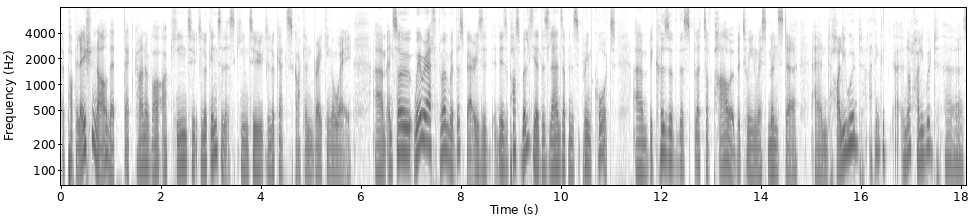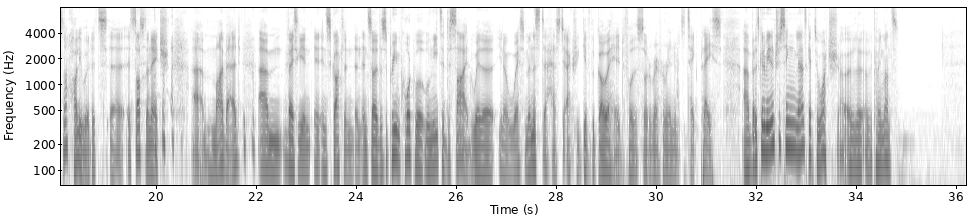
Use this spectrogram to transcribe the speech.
a population now that, that kind of are, are, keen to, to look into this, keen to, to look at Scotland breaking away. Um, and so, where we're at at the moment with this, Barry, is there's a possibility that this lands up in the Supreme Court um, because of the split of power between Westminster and Hollywood. I think it, uh, not Hollywood. Uh, it's not Hollywood. It's uh, it starts with an H. Um, my bad. Um, basically, in, in, in Scotland, and, and so the Supreme Court will, will need to decide whether you know Westminster has to actually give the go ahead for this sort of referendum to take place. Uh, but it's going to be an interesting landscape to watch over the, over the coming months.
